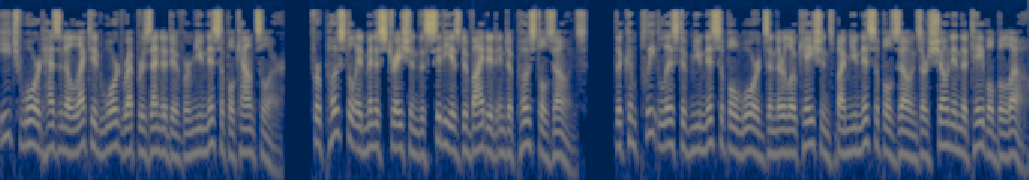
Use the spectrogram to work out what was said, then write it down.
Each ward has an elected ward representative or municipal councillor. For postal administration the city is divided into postal zones. The complete list of municipal wards and their locations by municipal zones are shown in the table below.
